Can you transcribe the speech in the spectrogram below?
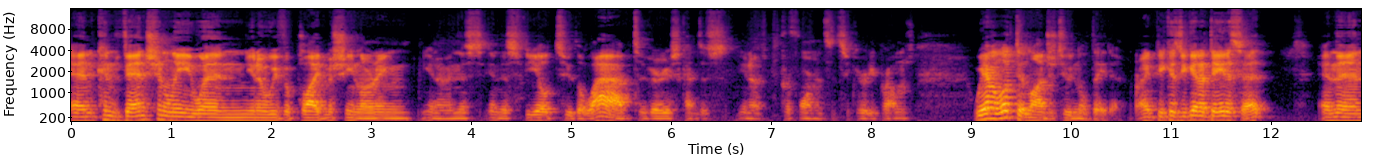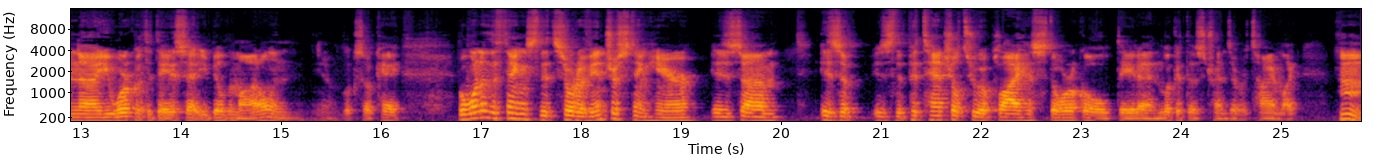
And conventionally, when you know we've applied machine learning, you know, in this in this field to the lab to various kinds of you know performance and security problems, we haven't looked at longitudinal data, right? Because you get a data set, and then uh, you work with the data set, you build the model, and you know it looks okay. But one of the things that's sort of interesting here is um, is a is the potential to apply historical data and look at those trends over time. Like, hmm,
